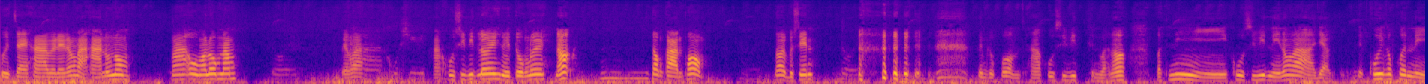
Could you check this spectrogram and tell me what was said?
เปิดใจหาไปเลยน้องหละหานุ่มๆมาโอ้มาลมน้โดยำแต่ว่า หคู่ชีวิตหาคู่ชีวิตเลยโดยตรงเลยเนาะต้องการพร้อมร้อยเปอร์เซ็นต์โดย เพิ่นก็พร้อมหาคู่ชีวิตขึ้นว่าเนาะปัจจุบันคู่ชีวิตนี่น้องล่ะอยากจะคุยกับเพิ่นนี่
